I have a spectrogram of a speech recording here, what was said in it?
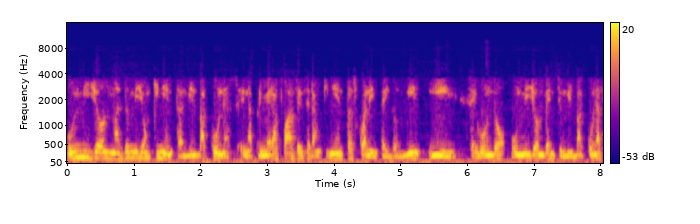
un millón, más de un millón quinientas mil vacunas. En la primera fase serán 542 mil y segundo un millón veintiún mil vacunas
